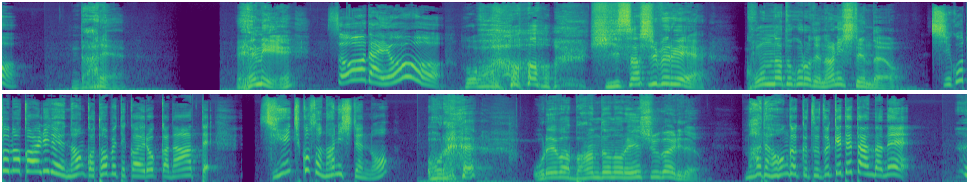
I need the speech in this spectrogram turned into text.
ンゴ！誰？エミ？そうだよ。おお久しぶり。こんなところで何してんだよ。仕事の帰りでなんか食べて帰ろっかなって。真一こそ何してんの？俺？俺はバンドの練習帰りだよ。まだ音楽続けてたんだね。う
